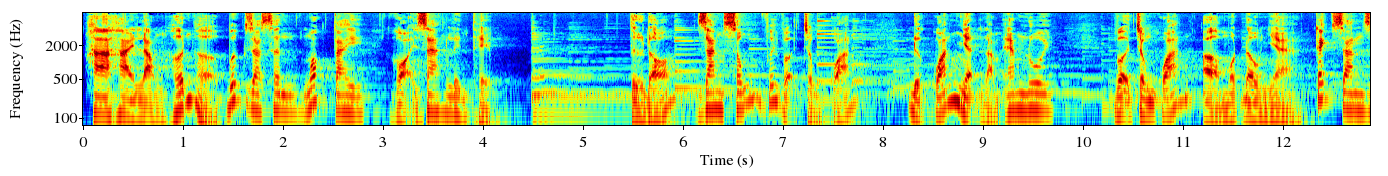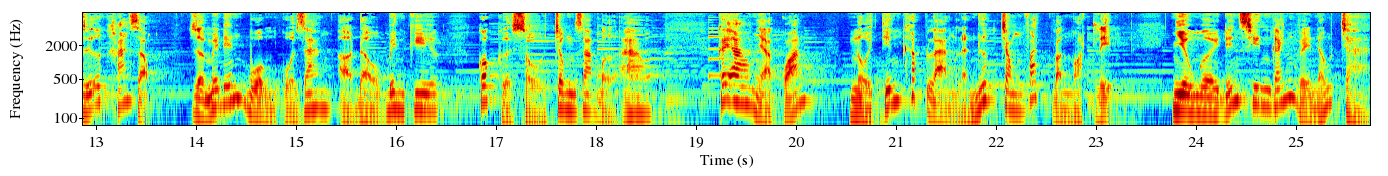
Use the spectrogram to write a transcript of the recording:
Hà hài lòng hớn hở bước ra sân, ngoắc tay, gọi Giang lên thềm. Từ đó, Giang sống với vợ chồng quán, Được quán nhận làm em nuôi Vợ chồng quán ở một đầu nhà Cách gian giữa khá rộng Rồi mới đến buồng của Giang ở đầu bên kia Có cửa sổ trông ra bờ ao. Cái ao nhà quán Nổi tiếng khắp làng là nước trong vắt và ngọt lịm. Nhiều người đến xin gánh về nấu trà.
